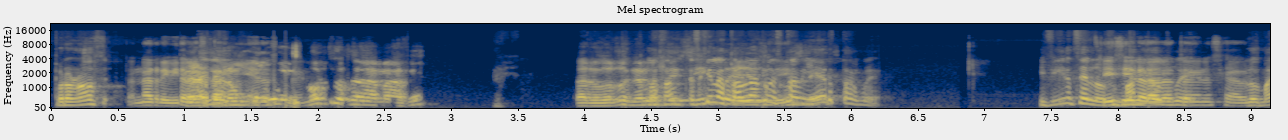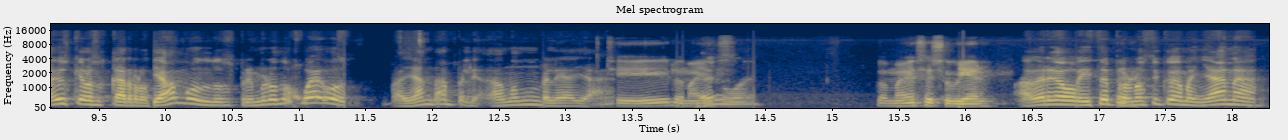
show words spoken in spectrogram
Pero no, están arribita de nosotros nada más, ¿eh? Nosotros tenemos es que la tabla no está abierta, güey. Y fíjense, los Sí, sí, mayos, no abre. los mayos que los carroteamos los primeros dos juegos, allá andan peleando, andan en pelea ya. Sí, los mayos, los mayos se subieron. A ver, Gabo, ¿viste el pronóstico de mañana?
